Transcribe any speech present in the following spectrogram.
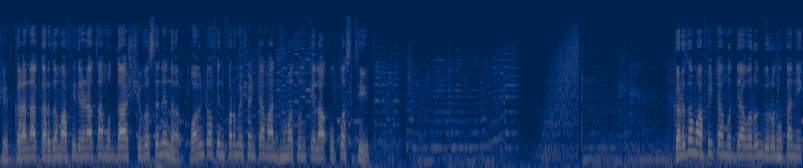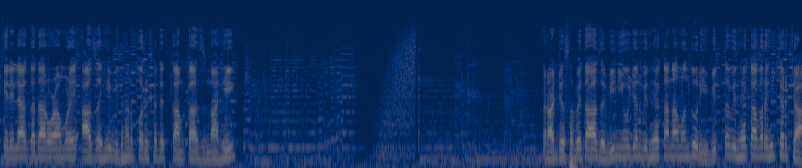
शेतकऱ्यांना कर्जमाफी देण्याचा मुद्दा शिवसेनेनं पॉइंट ऑफ इन्फॉर्मेशनच्या माध्यमातून केला उपस्थित. कर्जमाफीच्या मुद्द्यावरून विरोधकांनी केलेल्या गदारोळामुळे आजही विधान परिषदेत कामकाज नाही. राज्यसभेत आज विनियोजन विधेयकांना मंजुरी वित्त विधेयकावरही चर्चा.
